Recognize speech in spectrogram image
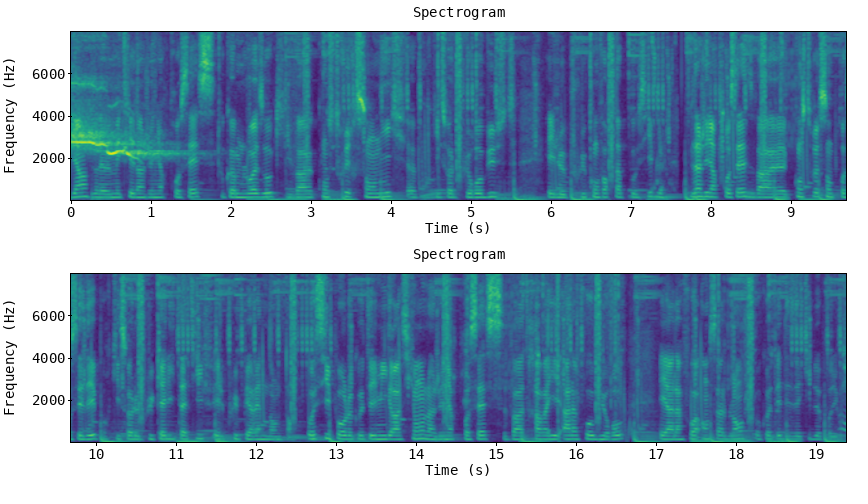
bien le métier d'ingénieur process, tout comme l'oiseau qui va construire son nid euh, pour qu'il soit le plus robuste et le plus confortable possible. L'ingénieur process va construire son procédé pour qu'il soit le plus qualitatif et le plus pérenne dans le temps. Aussi pour le côté migration, l'ingénieur process va travailler à la fois au bureau et à la fois en salle blanche aux côtés des équipes de production.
